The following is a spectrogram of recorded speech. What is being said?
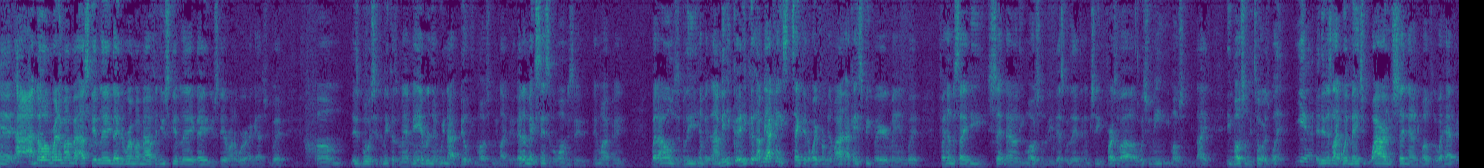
and I, I know I'm running my mouth. I skip leg day to run my mouth, and you skip leg day, you still run the word. I got you, but um, it's bullshit to me because man, men really we're not built emotionally like that. That'll make sense if a woman said it, in my opinion. But I don't just believe him. I mean, he could. He could. I mean, I can't take that away from him. I, I can't speak for every man, but for him to say he shut down emotionally, that's what led to him cheating. First of all, what you mean emotionally? Like emotionally towards what? Yeah. And then it's like, what made you? Why are you shutting down emotionally? What happened?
